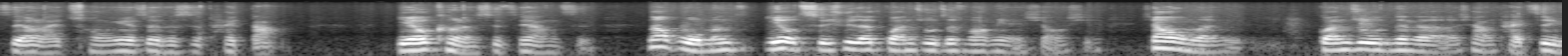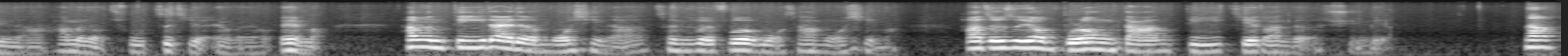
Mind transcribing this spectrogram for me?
资料来充，因为真的是太大，也有可能是这样子。那我们也有持续在关注这方面的消息，像我们关注那个像台智云啊，他们有出自己的 LLM 嘛，他们第一代的模型啊，称之为福尔摩沙模型嘛，它就是用不用当第一阶段的训练。那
